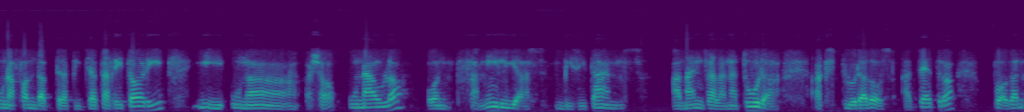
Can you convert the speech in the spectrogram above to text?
una font de trepitjar territori i una, això, una aula on famílies, visitants, amants de la natura, exploradors, etc., poden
